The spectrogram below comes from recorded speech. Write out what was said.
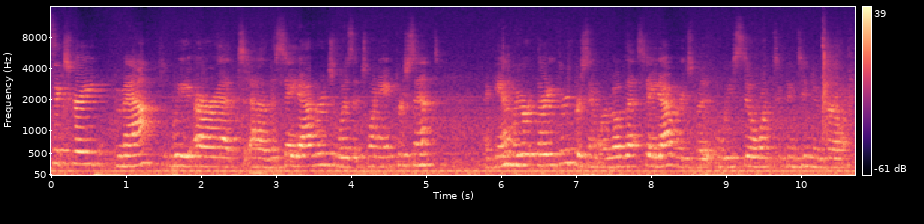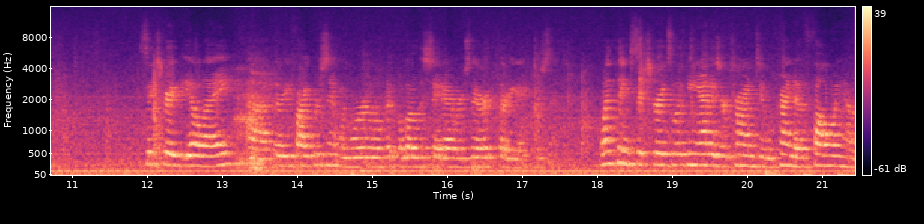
sixth grade math, we are at, uh, the state average was at 28%. Again, we were at 33%, we're above that state average, but we still want to continue growing. Sixth grade ELA, uh, 35%, we were a little bit below the state average there at 38%. One thing sixth grade's looking at is they're trying to, kind of following a,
